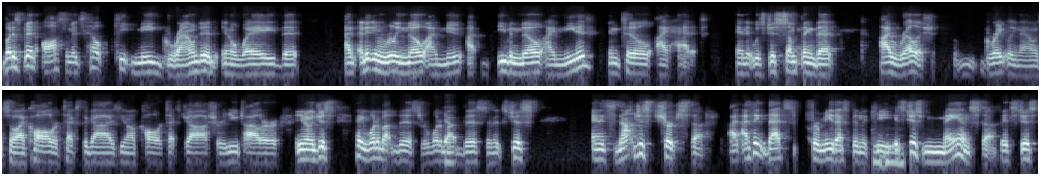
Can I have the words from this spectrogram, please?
but it's been awesome. It's helped keep me grounded in a way that I, I didn't even really know I knew, I, even know I needed until I had it. And it was just something that I relish greatly now. And so I call or text the guys, you know, I'll call or text Josh or you, Tyler, you know, and just, hey, what about this or what about yeah. this? And it's just, and it's not just church stuff. I, I think that's for me, that's been the key. Mm-hmm. It's just man stuff. It's just,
